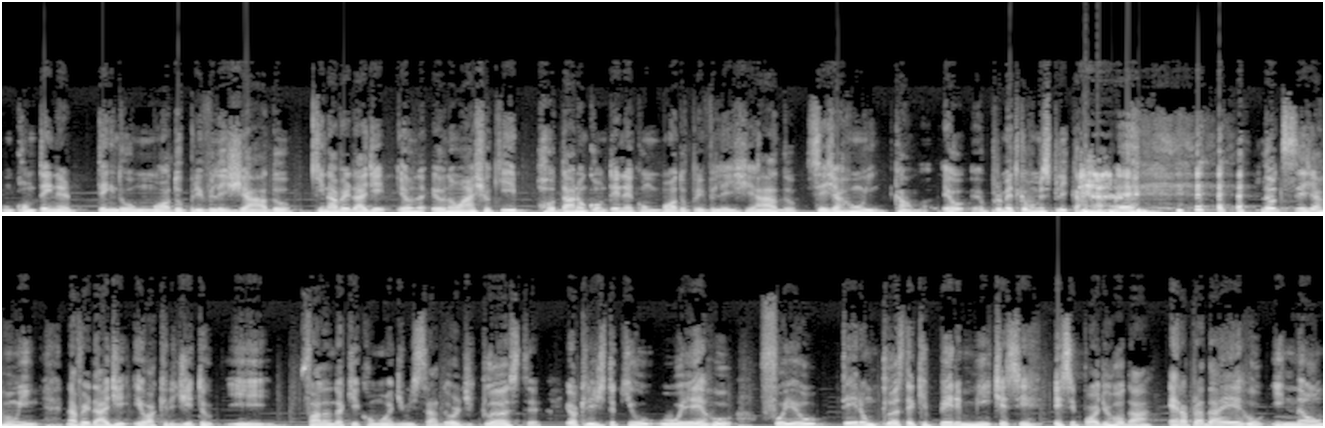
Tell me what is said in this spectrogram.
um container tendo um modo privilegiado, que na verdade eu, eu não acho que rodar um container com modo privilegiado seja ruim. Calma, eu, eu prometo que eu vou me explicar. é. Não que seja ruim. Na verdade, eu acredito, e falando aqui como administrador de cluster, eu acredito que o, o erro foi eu ter um cluster que permite esse, esse pod rodar. Era para dar erro e não.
